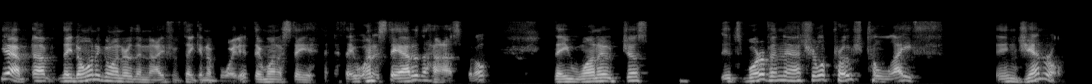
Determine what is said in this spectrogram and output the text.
Yeah, uh, they don't want to go under the knife if they can avoid it. They want to stay. They want to stay out of the hospital. They want to just. It's more of a natural approach to life in general.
